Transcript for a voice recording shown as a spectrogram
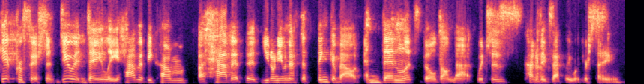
get proficient, do it daily, have it become a habit that you don't even have to think about. And then let's build on that, which is kind of exactly what you're saying.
